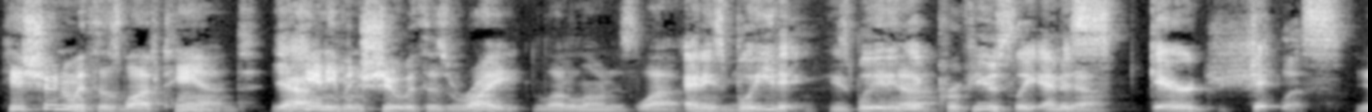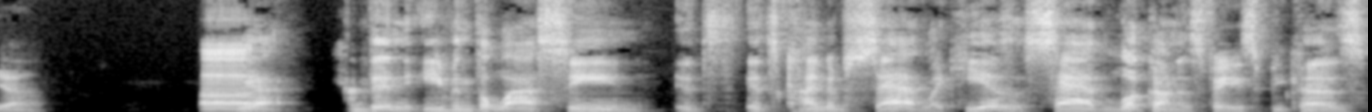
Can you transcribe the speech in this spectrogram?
He's shooting with his left hand. Yeah. He can't even shoot with his right, let alone his left. and he's I mean, bleeding. He's bleeding Yeah. like profusely and is Yeah. scared shitless. Yeah. Uh, yeah. And then even the last scene, it's it's kind of sad. Like he has a sad look on his face because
